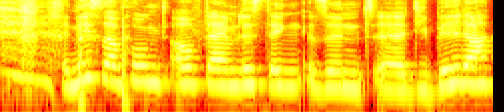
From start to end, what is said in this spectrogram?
Nächster Punkt auf deinem Listing sind äh, die Bilder.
